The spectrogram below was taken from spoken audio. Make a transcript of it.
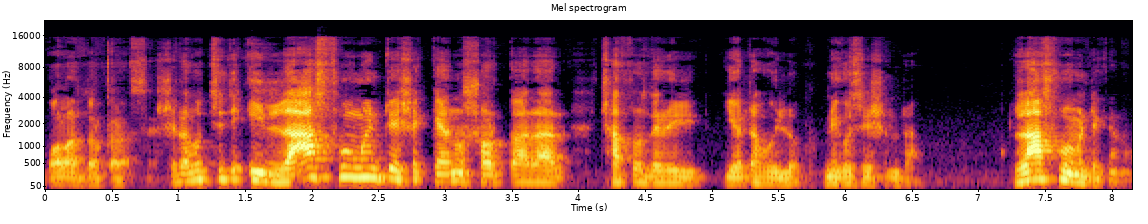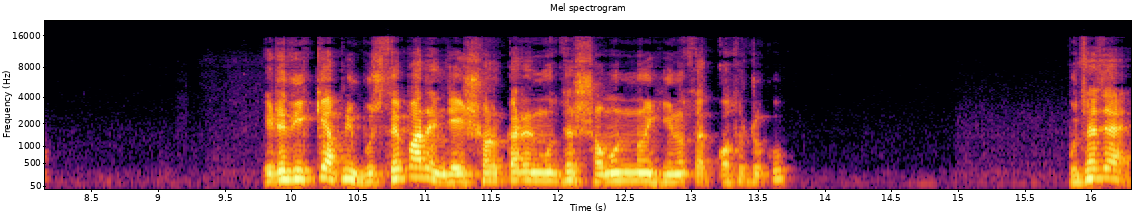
বলার দরকার আছে। সেটা হচ্ছে যে, এই লাস্ট মোমেন্টে এসে কেন সরকার আর ছাত্রদের এই ইয়েটা হইল নেগোসিয়েশনটা লাস্ট মোমেন্টে কেন? এটা দিয়ে কি আপনি বুঝতে পারেন যে এই সরকারের মধ্যে সমন্বয়হীনতা কতটুকু? বোঝা যায়?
